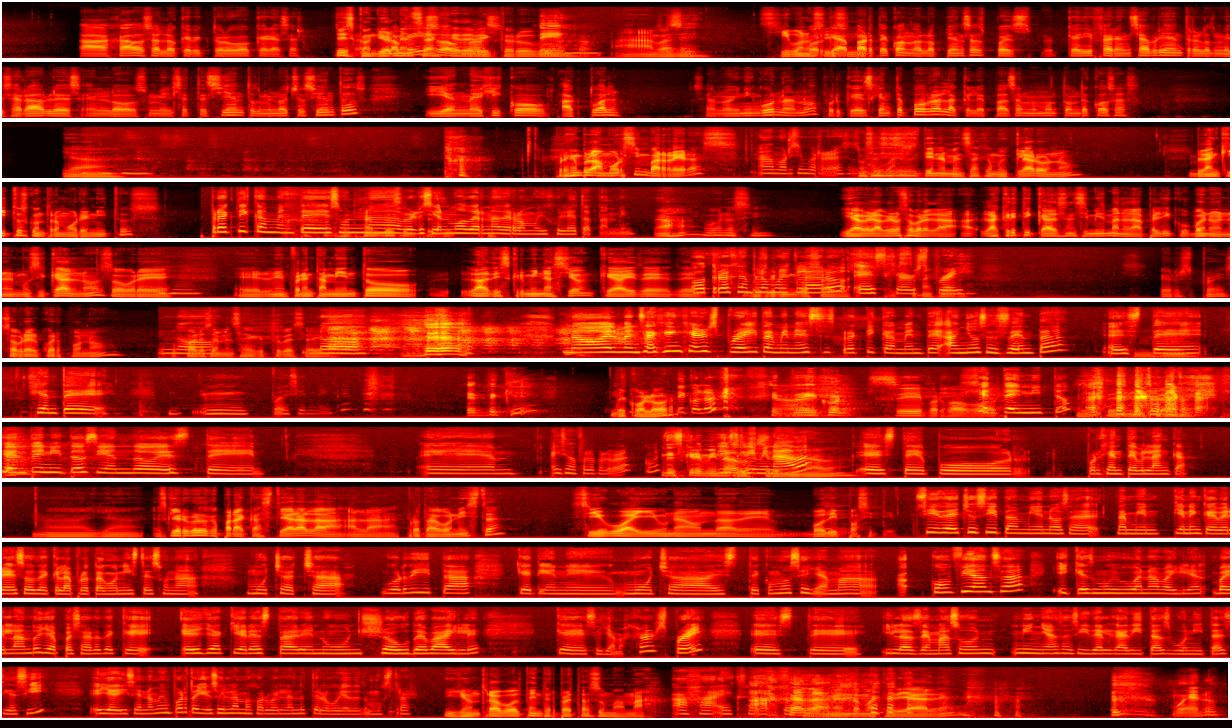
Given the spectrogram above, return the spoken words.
Ajá, o sea, lo que Víctor Hugo quería hacer. Sí, escondió el mensaje hizo de. Víctor Hugo. Sí. Ah, vale. sí. Sí, bueno, Porque sí, sí. aparte cuando lo piensas, pues, ¿qué diferencia habría entre Los Miserables en los 1700, 1800 y en México actual? O sea, no hay ninguna, ¿no? Porque es gente pobre a la que le pasan un montón de cosas. Ya. Por ejemplo, Amor sin barreras. Amor sin barreras. es No sé si bueno. eso sí tiene el mensaje muy claro, ¿no? Blanquitos contra morenitos. Prácticamente es una versión moderna de Romeo y Julieta también. Ajá, bueno, sí. Y habla, habla sobre la, la crítica es en sí misma en la película, bueno, en el musical, ¿no? Sobre el enfrentamiento, la discriminación que hay de... de Otro ejemplo muy claro los es. Hairspray. Hairspray. Sobre el cuerpo, ¿no? ¿O No. ¿Cuál es el mensaje que tú ves ahí? No. no, el mensaje en Hairspray también es, es prácticamente años 60. Este, gente, mm, ¿puedo decir negra? ¿Gente qué? ¿De color? ¿De color? Gente Ah. de con... Sí, por favor. Gente nito. Este, nito. Gente nito siendo este... Eh, ahí se me fue la palabra. ¿Cómo es? Discriminada. Discriminada. Este, por, por gente blanca. Ah, ya. Es que yo recuerdo que para castear a la, a la protagonista, sí hubo ahí una onda de body positive. Sí, de hecho sí, también, o sea, también tienen que ver eso de que la protagonista es una muchacha gordita, que tiene mucha, este, ¿cómo se llama? Ah, Confianza y que es muy buena baila- bailando y a pesar de que ella quiere estar en un show de baile, que se llama Hairspray, este, y las demás son niñas así delgaditas, bonitas y así. Ella dice, no me importa, yo soy la mejor bailando, te lo voy a demostrar. Y John Travolta interpreta a su mamá. Ajá, exacto. Ajala. Tremendo material, ¿eh? Bueno.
